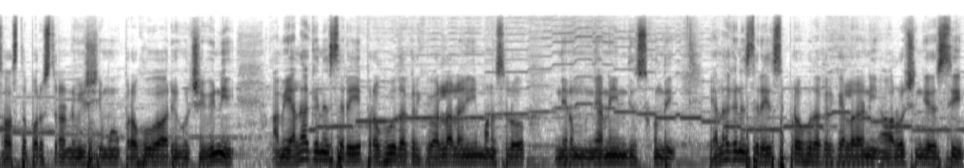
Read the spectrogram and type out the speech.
స్వస్థపరుస్తున్న విషయము ప్రభు వారి గురించి విని ఆమె ఎలాగైనా సరే ప్రభు దగ్గరికి వెళ్ళాలని మనసులో నిర్ నిర్ణయం తీసుకుంది. ఎలాగైనా సరే యేసు ప్రభు దగ్గరికి వెళ్ళాలని ఆలోచన చేసి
